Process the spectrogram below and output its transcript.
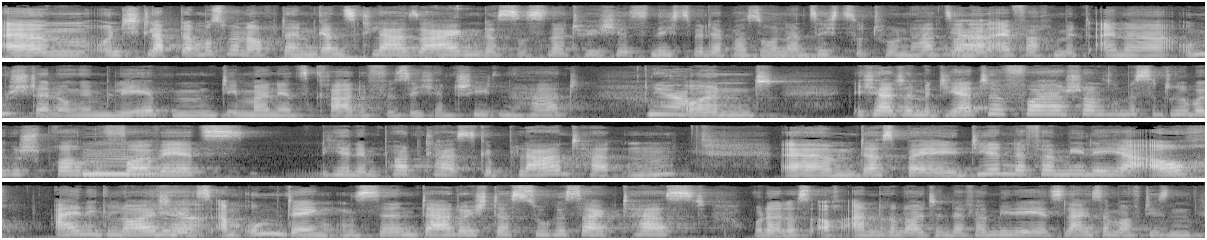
Ähm, und ich glaube, da muss man auch dann ganz klar sagen, dass das natürlich jetzt nichts mit der Person an sich zu tun hat, Ja. sondern einfach mit einer Umstellung im Leben, die man jetzt gerade für sich entschieden hat. Ja. Und ich hatte mit Jette vorher schon so ein bisschen drüber gesprochen, bevor wir jetzt hier den Podcast geplant hatten, ähm, dass bei dir in der Familie ja auch einige Leute Ja. jetzt am Umdenken sind, dadurch, dass du gesagt hast, oder dass auch andere Leute in der Familie jetzt langsam auf diesen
